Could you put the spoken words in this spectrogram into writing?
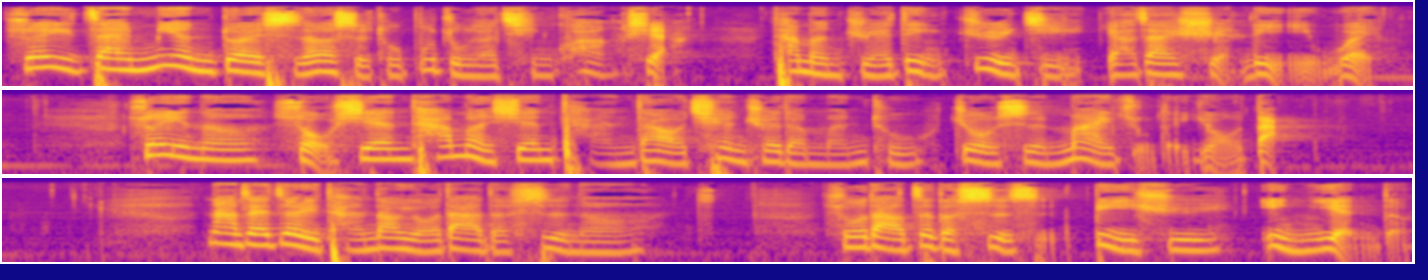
所以在面对十二使徒不足的情况下，他们决定聚集，要再选立一位。所以呢，首先他们先谈到欠缺的门徒，就是卖主的犹大。那在这里谈到犹大的事呢，说到这个事实必须应验的，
